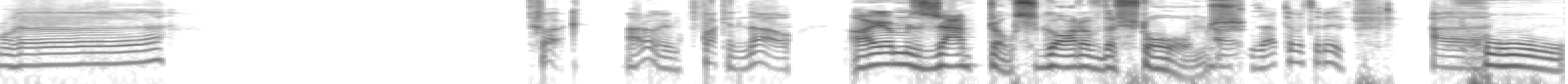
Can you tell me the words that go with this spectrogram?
uh, fuck. I don't even fucking know. i am zapdos god of the storms Uh, Zapdos it is. Uh, who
